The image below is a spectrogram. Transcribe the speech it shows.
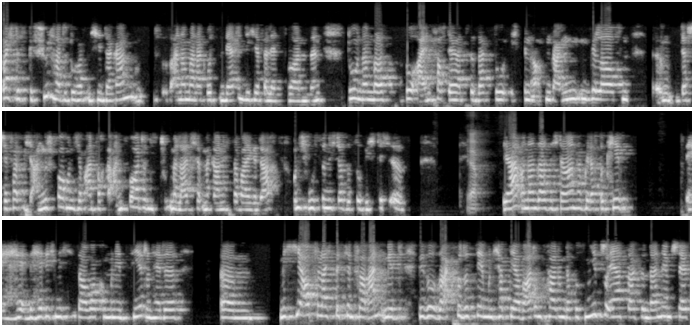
weil ich das Gefühl hatte, du hast mich hintergangen und das ist einer meiner größten Werte, die hier verletzt worden sind. Du und dann war es so einfach, der hat gesagt, du, ich bin auf dem Gang gelaufen, ähm, der Chef hat mich angesprochen, ich habe einfach geantwortet, es tut mir leid, ich habe mir gar nichts dabei gedacht und ich wusste nicht, dass es so wichtig ist. Ja. Ja, und dann saß ich da und habe gedacht, okay, hätte ich nicht sauber kommuniziert und hätte ähm, mich hier auch vielleicht ein bisschen verrannt mit, wieso sagst du das dem und ich habe die Erwartungshaltung, dass du es mir zuerst sagst und dann dem Chef.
